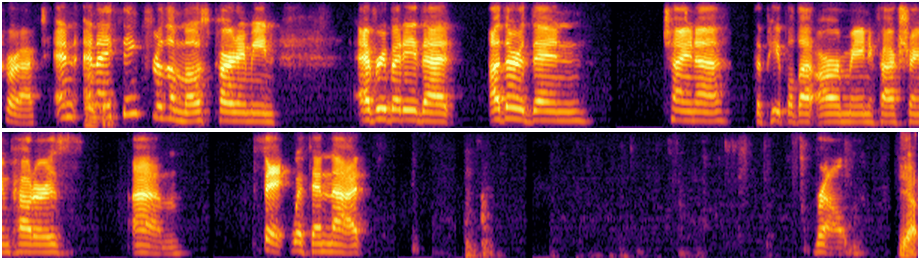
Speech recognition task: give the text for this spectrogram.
Correct. And okay. and I think for the most part, I mean, everybody that other than China, the people that are manufacturing powders um, fit within that realm. Yeah.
